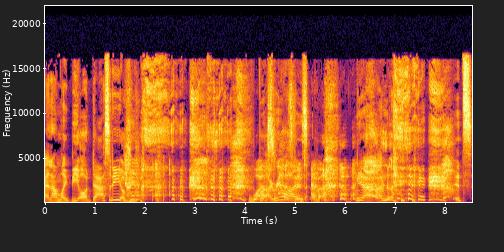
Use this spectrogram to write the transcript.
And I'm like, the audacity of you Worst I realized- husband ever. yeah i'm it's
